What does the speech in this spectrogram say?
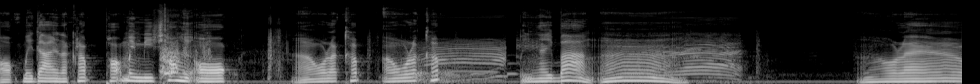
ออกไม่ได้นะครับ เพราะไม่มีช่องให้ออก เอาละครับ เอาละครับ เป็นไงบ้างอ่าเอาแล้ว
